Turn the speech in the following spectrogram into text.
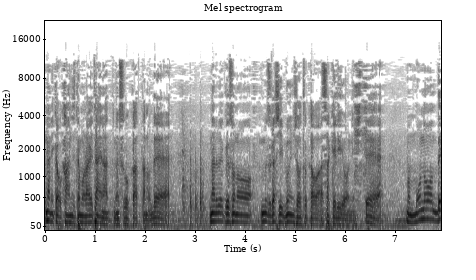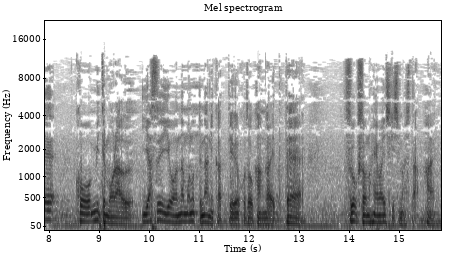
何かを感じてもらいたいなっていうのがすごくあったのでなるべくその難しい文章とかは避けるようにしてものでこう見てもらう安いようなものって何かっていうことを考えてすごくその辺は意識しました。はい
